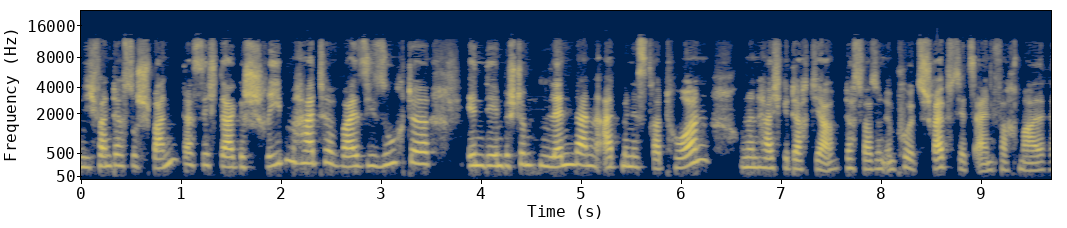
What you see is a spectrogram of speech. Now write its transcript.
Und ich fand das so spannend, dass ich da geschrieben hatte, weil sie suchte in den bestimmten Ländern Administratoren und dann habe ich gedacht, ja, das war so ein Impuls, schreib's jetzt einfach mal.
